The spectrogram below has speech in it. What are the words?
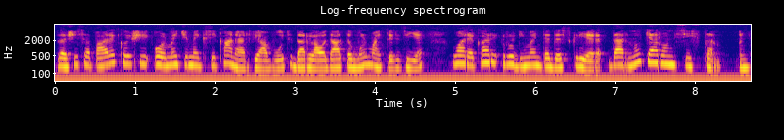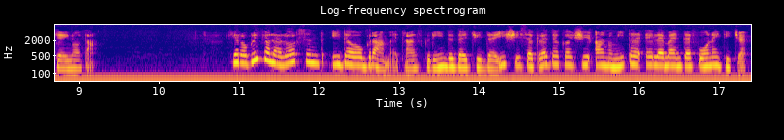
Deși se pare că și olmecii mexicane ar fi avut, dar la o dată mult mai târzie, oarecare rudimente de scriere, dar nu chiar un sistem. Închei nota. Hieroglifele lor sunt ideograme, transcriind decidei și se crede că și anumite elemente fonetice.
